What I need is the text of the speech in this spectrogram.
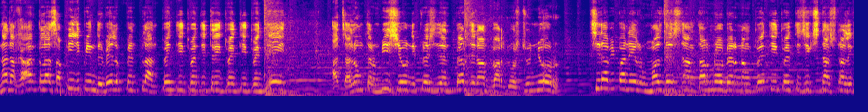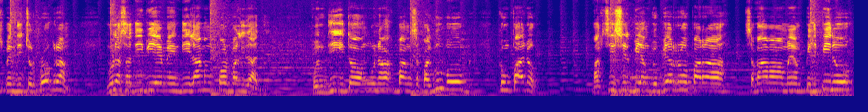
na nakaangkla sa Philippine Development Plan 2023-2028 at sa long-term vision ni President Ferdinand Marcos Jr. Sinabi pa ni Romualdez na ang turnover ng 2026 National Expenditure Program mula sa DBM ay hindi lamang formalidad, kundi ito ang unang hakbang sa paghubog kung paano magsisilbi ang gobyerno para sa mga mamamayang Pilipino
